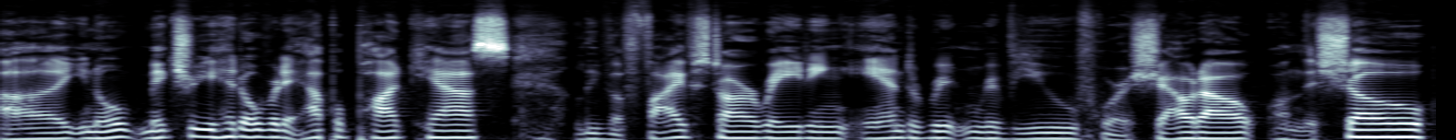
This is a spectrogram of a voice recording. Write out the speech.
uh, you know make sure you head over to apple podcasts leave a five star rating and a written review for a shout out on the show.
